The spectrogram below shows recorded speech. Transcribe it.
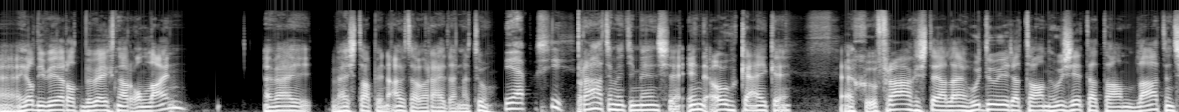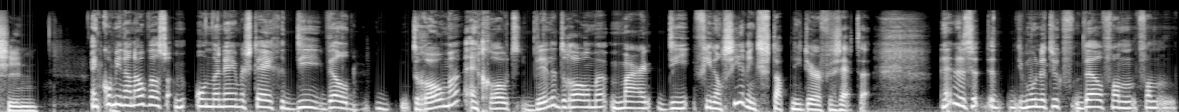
heel die wereld beweegt naar online. En wij, wij stappen in de auto en rijden daar naartoe. ja, precies. Praten met die mensen, in de ogen kijken. eh, vragen stellen. Hoe doe je dat dan? Hoe zit dat dan? Laat het zien. En kom je dan ook wel eens ondernemers tegen die wel dromen en groot willen dromen, maar die financieringsstap niet durven zetten? Dus je moet natuurlijk wel van, van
